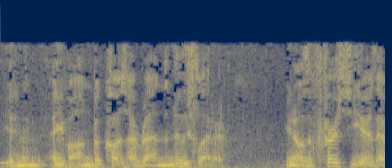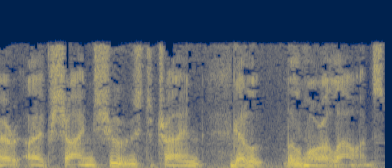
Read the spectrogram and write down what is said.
in Avon because I ran the newsletter. You know, the first year there, I shined shoes to try and get a little more allowance.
